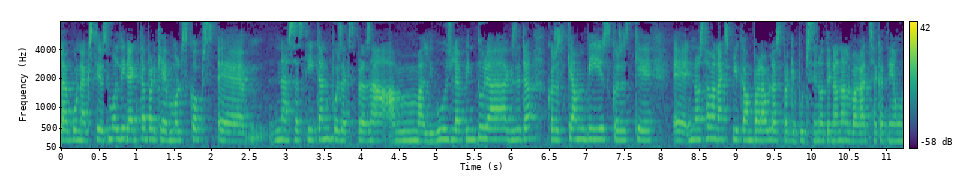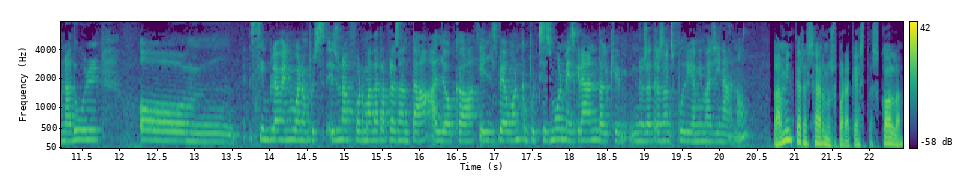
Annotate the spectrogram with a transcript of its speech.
la connexió és molt directa perquè molts cops eh, necessiten doncs, expressar amb el dibuix, la pintura, etc coses que han vist, coses que eh, no saben explicar en paraules perquè potser no tenen el bagatge que té un adult o mm, simplement bueno, pues és una forma de representar allò que ells veuen que potser és molt més gran del que nosaltres ens podríem imaginar, no? Vam interessar-nos per aquesta escola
